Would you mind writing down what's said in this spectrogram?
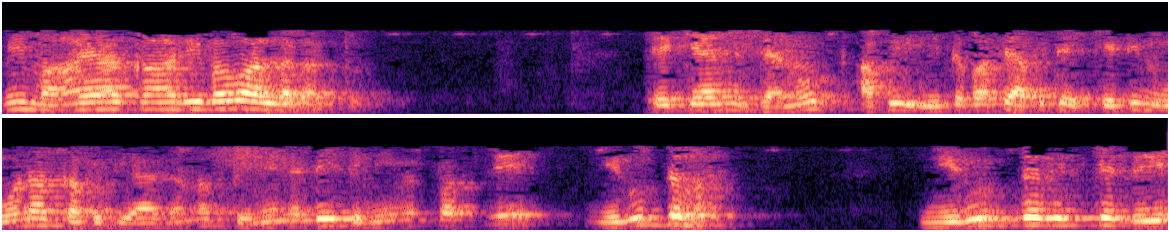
මේ මායාකාරී බව අල්ලගත්තු. ඒ කියන්නේ දැනුත් අපි ඊට පස්සේ අපිට කෙටි නුවණක් අපි තියාගන්න පෙනෙන දේ පෙනීමෙන් පස්සේ නිරුද්ධමයි. නිරුද්ධ වෙච්ච දේ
